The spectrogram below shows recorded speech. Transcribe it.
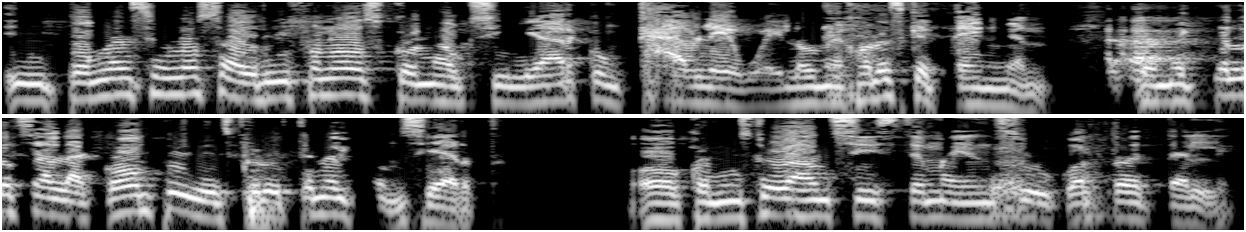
y pónganse unos audífonos con auxiliar, con cable, güey, los mejores que tengan. Conéctenlos a la compu y disfruten el concierto. O con un surround system ahí en su cuarto de tele.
